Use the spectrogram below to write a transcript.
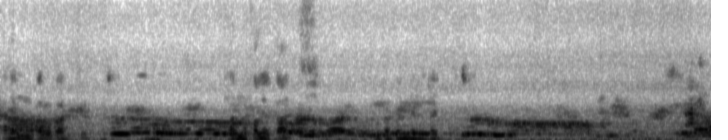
অসাধারণ কারুকার্য থার্মোকলের কাজ ওটা প্যান্ডেলটায় ছোট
